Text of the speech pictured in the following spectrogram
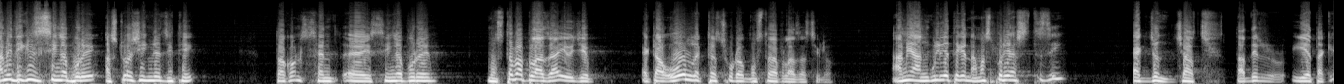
আমি দেখেছি সিঙ্গাপুরে অষ্টআশি ইংরেজিতে। তখন সিঙ্গাপুরে মোস্তফা প্লাজায় ওই যে একটা ওল একটা ছোট মোস্তফা প্লাজা ছিল। আমি আঙ্গুলিয়া থেকে নামাজ পড়ে আসতেছি একজন জাজ তাদের ইয়ে থাকে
